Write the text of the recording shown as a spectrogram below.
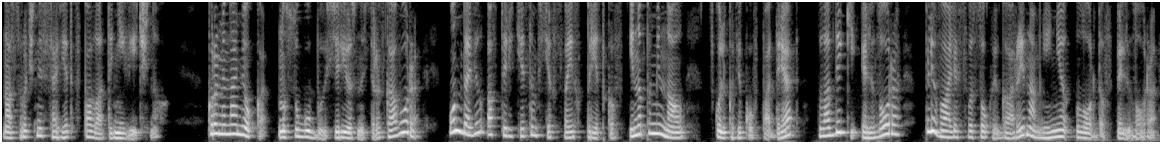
на срочный совет в Палаты Невечных. Кроме намека на сугубую серьезность разговора, он давил авторитетом всех своих предков и напоминал – сколько веков подряд владыки Эльлора плевали с высокой горы на мнение лордов Эльлора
